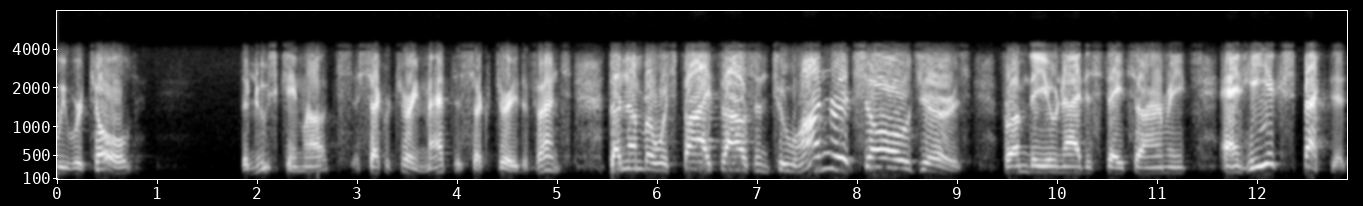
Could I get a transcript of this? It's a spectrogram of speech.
we were told the news came out, Secretary Mattis, Secretary of Defense, the number was 5,200 soldiers from the United States Army, and he expected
